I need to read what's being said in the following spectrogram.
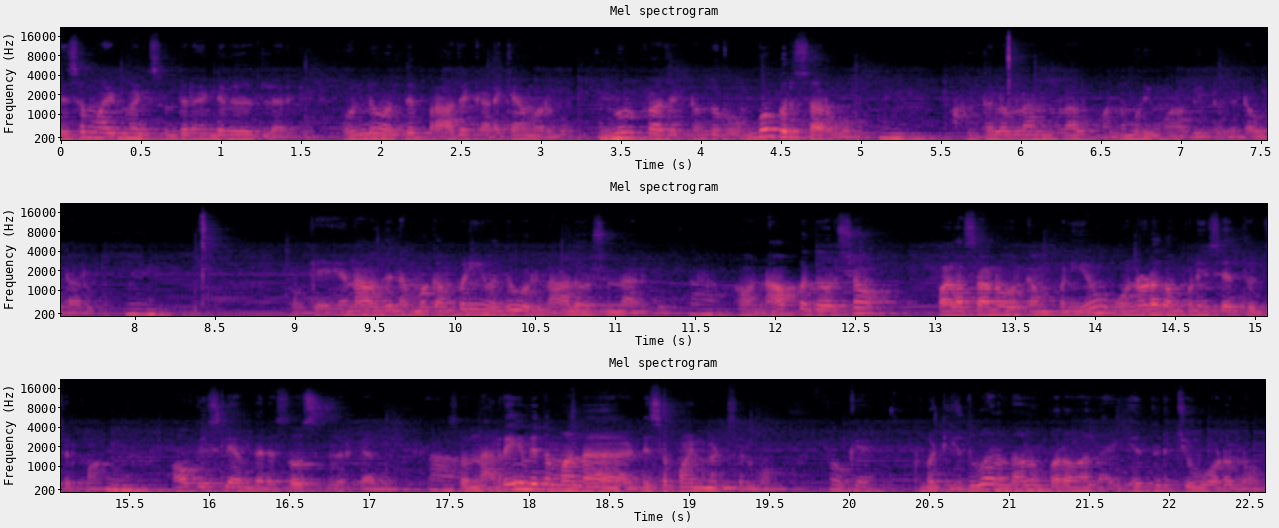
டிசப்பாயின்மெண்ட்ஸ் வந்து ரெண்டு விதத்தில் இருக்குது ஒன்று வந்து ப்ராஜெக்ட் கிடைக்காம இருக்கும். இன்னொரு ப்ராஜெக்ட் வந்து ரொம்ப பெருசாக இருக்கும். ம் அந்த அளவுலாம் நம்மளால் பண்ண முடியுமா அப்படின்றது டவுட்டாக இருக்கும். ஓகே ஏன்னா வந்து நம்ம கம்பெனி வந்து ஒரு நாலு வருஷம் தான் இருக்குது அவன் நாற்பது வருஷம் பழசான ஒரு கம்பெனியும் உன்னோட கம்பெனியும் சேர்த்து வச்சுருப்பான் ஆப்வியஸ்லி அந்த ரிசோர்ஸஸ் இருக்காது. ஸோ நிறைய விதமான டிசப்பாயின்மெண்ட்ஸ் இருக்கும். ஓகே பட் எதுவாக இருந்தாலும் பரவாயில்ல. எந்திரிச்சு ஓடணும்.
